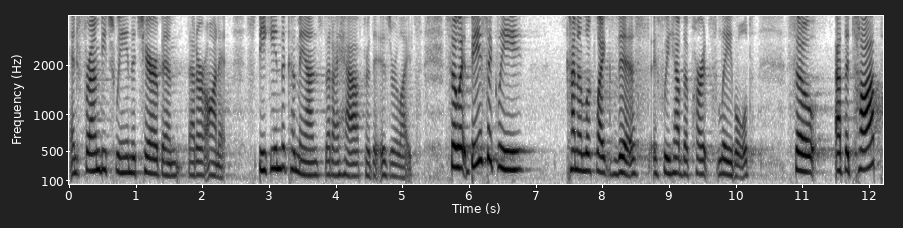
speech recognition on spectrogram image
and from between the cherubim that are on it speaking the commands that i have for the israelites. So it basically kind of looked like this if we have the parts labeled. So at the top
